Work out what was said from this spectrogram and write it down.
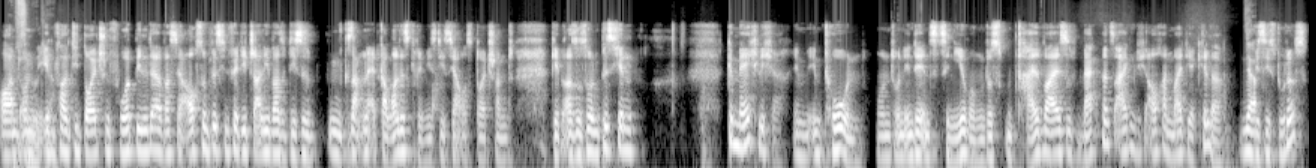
und, Absolut, und ebenfalls die deutschen Vorbilder, was ja auch so ein bisschen für die Jolly war, so diese gesamten Edgar Wallace-Krimis, die es ja aus Deutschland gibt. Also so ein bisschen gemächlicher im, im Ton und, und in der Inszenierung. Das teilweise merkt man es eigentlich auch an Dear Killer. Ja. Wie siehst du das?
